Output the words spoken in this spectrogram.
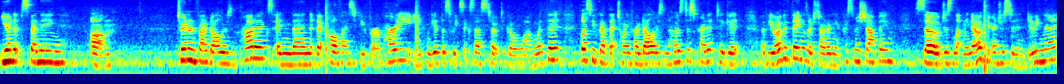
You end up spending um, $205 in products, and then that qualifies you for a party. You can get the Sweet Success Tote to go along with it. Plus, you've got that $25 in hostess credit to get a few other things or start on your Christmas shopping. So just let me know if you're interested in doing that,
